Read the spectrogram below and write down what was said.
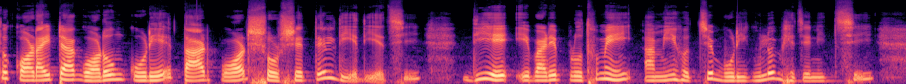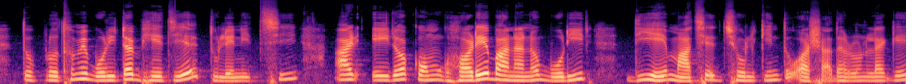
তো কড়াইটা গরম করে তারপর সর্ষের তেল দিয়ে দিয়েছি। দিয়ে এবারে প্রথমেই আমি হচ্ছে বড়িগুলো ভেজে নিচ্ছি। তো প্রথমে বড়িটা ভেজে তুলে নিচ্ছি। আর এই রকম ঘরে বানানো বড়ির দিয়ে মাছের ঝোল কিন্তু অসাধারণ লাগে।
